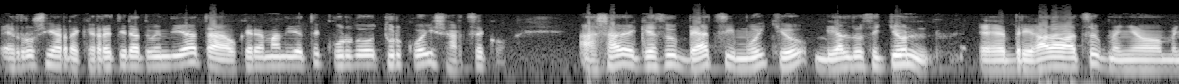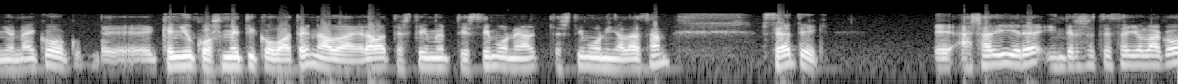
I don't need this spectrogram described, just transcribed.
errusiarrek erretiratu india eta aukera eman diete kurdu turkuei sartzeko. Asadek ez du behatzi muitu, bialdu zitun e, brigada batzuk, baino, baino nahiko e, keinu kosmetiko baten, hau da, erabat testimonial, testimoniala zan, zeatik, e, asadi ere interesatzen zaiolako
